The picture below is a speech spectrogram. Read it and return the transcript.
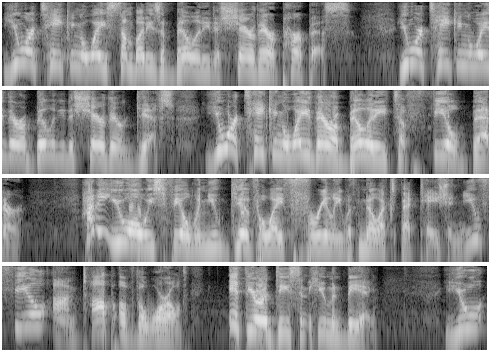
You are taking away somebody's ability to share their purpose. You are taking away their ability to share their gifts. You are taking away their ability to feel better. How do you always feel when you give away freely with no expectation? You feel on top of the world if you're a decent human being. You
